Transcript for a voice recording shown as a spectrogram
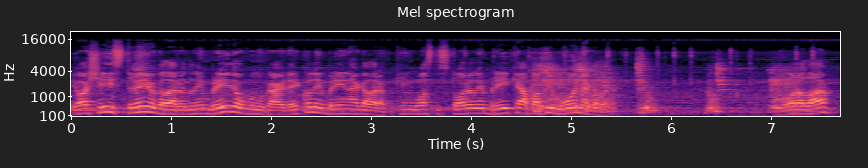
eu achei estranho, galera. Eu lembrei de algum lugar, daí que eu lembrei, né, galera? Pra quem gosta de história, eu lembrei que é a Babilônia, galera. Bora lá.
